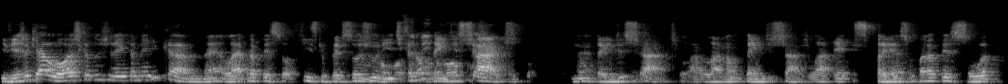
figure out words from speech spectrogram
E veja que é a lógica do direito americano, né? lá é para a pessoa física, a pessoa jurídica não tem discharge não tem discharge. Lá, lá não tem discharge. Lá é expresso para a pessoa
